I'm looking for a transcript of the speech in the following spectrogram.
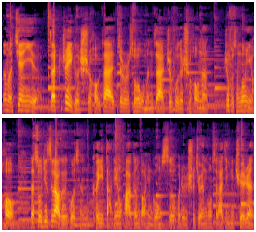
那么建议在这个时候，在就是说我们在支付的时候呢，支付成功以后，在收集资料这个过程，可以打电话跟保险公司或者是救援公司来进行确认，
